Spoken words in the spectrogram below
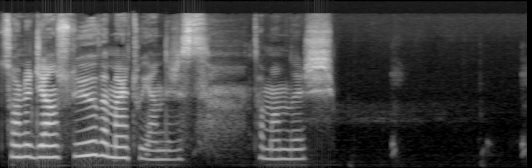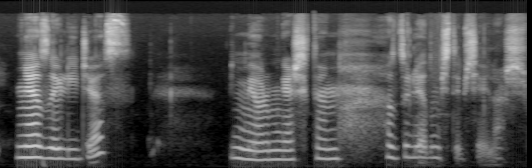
Sonra Cansu'yu ve Mert uyandırırız. Tamamdır. Ne hazırlayacağız? Bilmiyorum gerçekten. Hazırlayalım işte bir şeyler.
